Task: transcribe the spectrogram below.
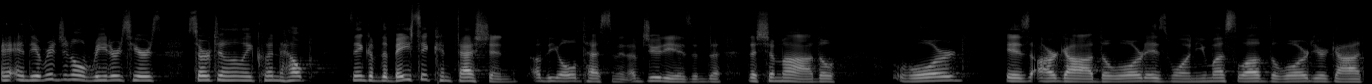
And the original readers here certainly couldn't help think of the basic confession of the Old Testament of Judaism, the the Shema, the Lord is our God. The Lord is one. You must love the Lord your God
